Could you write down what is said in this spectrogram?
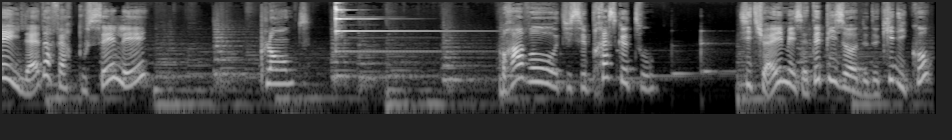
Et il aide à faire pousser les plantes. Bravo, tu sais presque tout. Si tu as aimé cet épisode de Kidiko,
